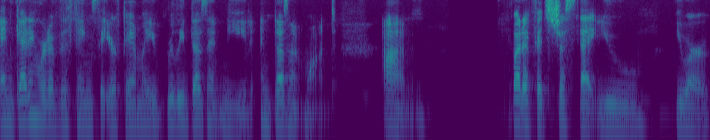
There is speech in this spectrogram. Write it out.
and getting rid of the things that your family really doesn't need and doesn't want um, but if it's just that you you are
